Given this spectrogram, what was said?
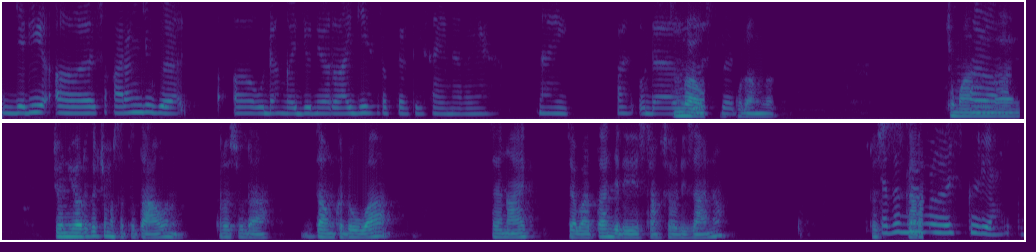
Jadi uh, sekarang juga uh, udah nggak junior lagi struktur desainernya. Naik. Pas udah enggak, lulus berarti. udah enggak. Cuman uh, junior itu cuma satu tahun. Terus udah tahun kedua saya naik jabatan jadi structural designer. Terus tapi sekarang, belum lulus kuliah itu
